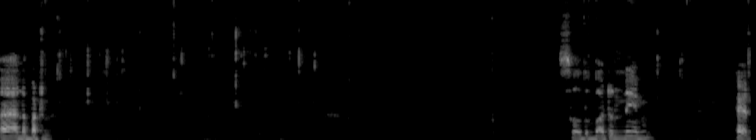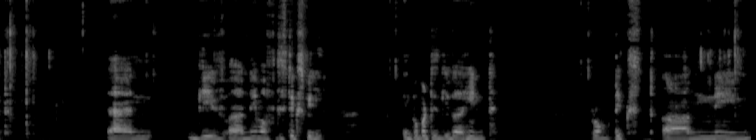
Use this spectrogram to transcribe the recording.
and a button. So the button name add and give a name of this text field. In properties give a hint. From text uh, name.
